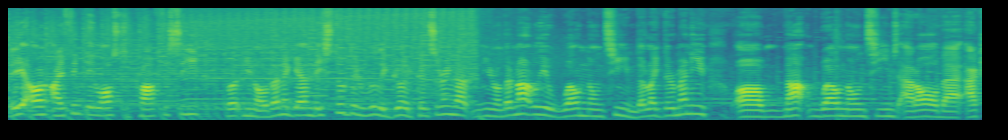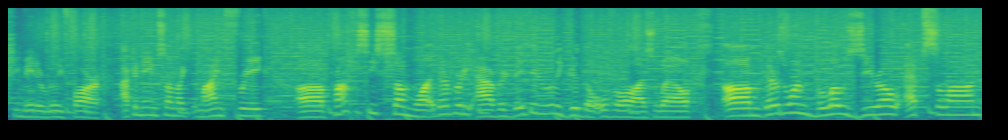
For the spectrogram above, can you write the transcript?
they, uh, I think they lost to Prophecy, but, you know, then again, they still did really good, considering that, you know, they're not really a well-known team. They're like, there are many um, not well-known teams at all that actually made it really far. I can name some like Mind Freak, uh, Prophecy somewhat. They're pretty average. They did really good, though, overall as well. Um, there's everyone below zero, Epsilon,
